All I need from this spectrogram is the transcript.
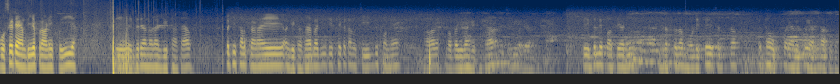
ਉਸੇ ਟਾਈਮ ਦੀ ਆ ਪੁਰਾਣੀ ਖੂਹੀ ਆ ਤੇ ਇਧਰ ਆ ਉਹਨਾਂ ਦਾ ਅੰਗੀਠਾ ਸਾਹਿਬ। 25 ਸਾਲ ਪੁਰਾਣਾ ਇਹ ਅੰਗੀਠਾ ਸਾਹਿਬ ਆ ਜੀ, ਤੇ ਇੱਥੇ ਇੱਕ ਤੁਹਾਨੂੰ ਚੀਜ਼ ਦਿਖਾਉਂਦੇ ਆ। ਆਹ ਬਾਬਾ ਜੀ ਦਾ ਅੰਗੀਠਾ ਸਾਹਿਬ। ਤੇ ਇਧਰਲੇ ਪਾਸੇ ਆ ਜੀ, ਦਰਖਤ ਦਾ ਮੋੜ ਇੱਥੇ ਸਿੱਧਾ ਸਿੱਧਾ ਉੱਪਰ ਆ ਵੇਖੋ ਯਾਰ, ਛੱਤ ਦਾ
